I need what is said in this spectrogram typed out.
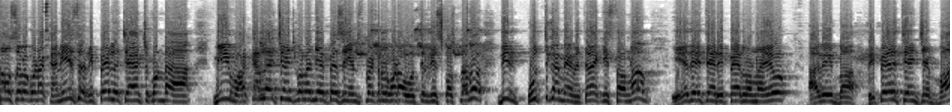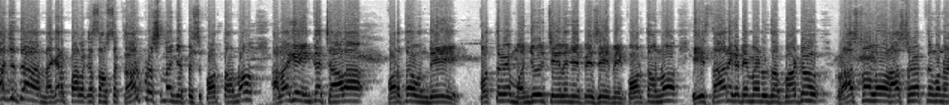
సంస్థలు కూడా కనీసం రిపేర్లు చేయించకుండా మీ వర్కర్లే చేయించుకోవాలని చెప్పేసి ఇన్స్పెక్టర్లు కూడా ఒత్తిడి తీసుకొస్తున్నారు. దీన్ని పూర్తిగా మేము వ్యతిరేకిస్తా ఉన్నాం. ఏదైతే రిపేర్లు ఉన్నాయో అవి బా రిపేర్ చేయించే బాధ్యత నగరపాలక సంస్థ కార్పొరేషన్ అని చెప్పేసి కోరుతా ఉన్నాం. అలాగే ఇంకా చాలా కొరత ఉంది. కొత్తవి మంజూరు చేయాలని చెప్పేసి మేము కోరుతా ఉన్నాం. ఈ స్థానిక డిమాండ్లతో పాటు రాష్ట్రంలో రాష్ట్ర వ్యాప్తంగా ఉన్న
